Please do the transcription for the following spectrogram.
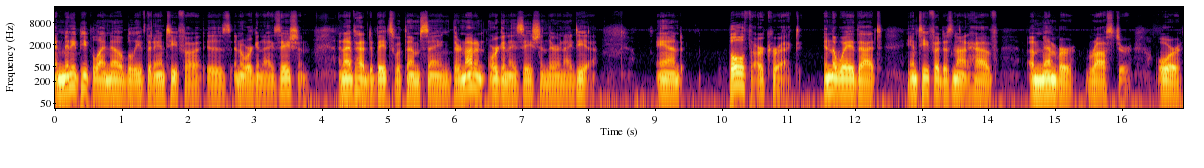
And many people I know believe that Antifa is an organization. And I've had debates with them saying they're not an organization, they're an idea. And both are correct in the way that Antifa does not have a member roster or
